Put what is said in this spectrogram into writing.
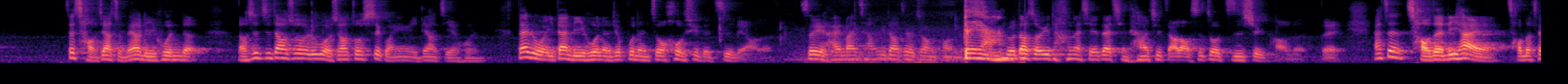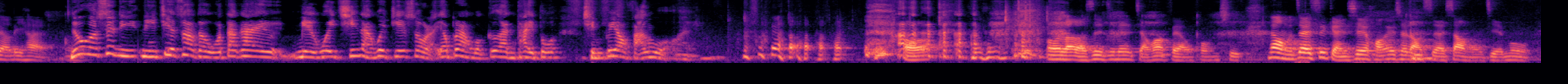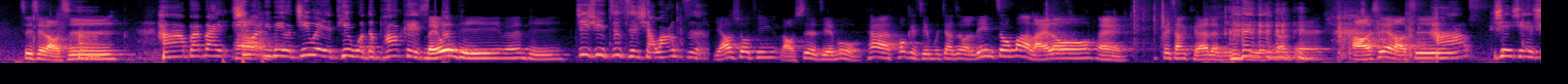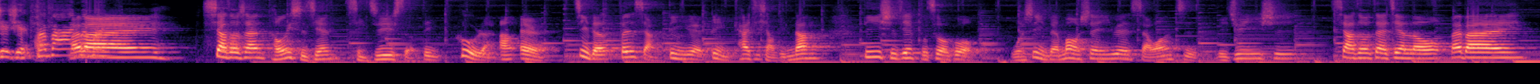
在吵架，准备要离婚的。老师知道说，如果说要做试管婴儿，一定要结婚，但如果一旦离婚了，就不能做后续的治疗了。所以还蛮常遇到这个状况的。对呀，如果到时候遇到那些，再请他去找老师做咨询好了。对，他这吵得很厉害，吵得非常厉害。如果是你你介绍的，我大概勉为其难会接受了，要不然我个案太多，请不要烦我。哎，好，哦，老老师今天讲话非常风趣。那我们再次感谢黄月水老师来上我们的节目，谢谢老师。好，拜拜！希望你们有机会也听我的 podcast。没问题，没问题。继续支持小王子，也要收听老师的节目。他的 podcast 节目叫做《林州骂来喽》，哎，非常可爱的名字。OK，好，谢谢老师。好，谢谢，谢谢，拜拜，拜拜。下周三同一时间，请继续锁定酷软 On Air，记得分享、订阅并开启小铃铛，第一时间不错过。我是你的茂盛医院小王子李军医师，下周再见喽，拜拜。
